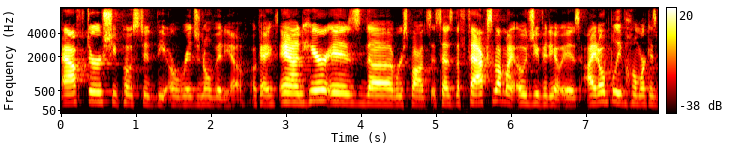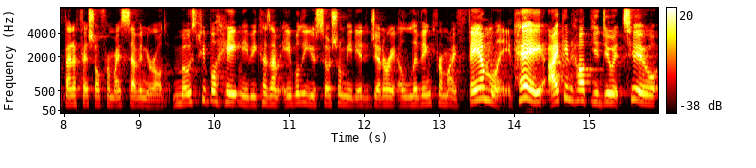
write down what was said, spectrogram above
after she posted the original video, okay? And here is the response it says, The facts about my OG video is I don't believe homework is beneficial for my seven year old. Most people hate me because I'm able to use social media to generate a living for my family. Hey, I can help you do it too.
